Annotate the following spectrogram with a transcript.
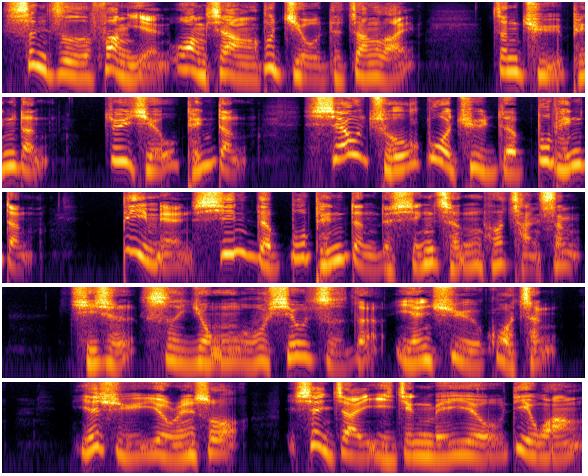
甚至放眼望向不久的将来，争取平等、追求平等、消除过去的不平等。避免新的不平等的形成和产生，其实是永无休止的延续过程。也许有人说，现在已经没有帝王、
